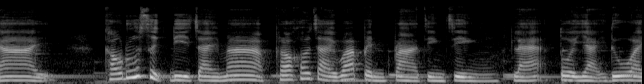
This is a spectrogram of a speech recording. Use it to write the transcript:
ได้ เขารู้สึกดีใจมาก เพราะเข้าใจว่าเป็นปลาจริงๆ และตัวใหญ่ด้วย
